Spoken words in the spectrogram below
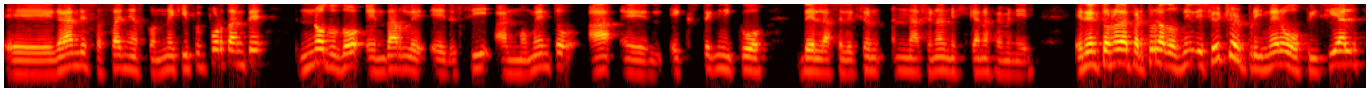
eh, grandes hazañas con un equipo importante, no dudó en darle el sí al momento a el ex técnico de la selección nacional mexicana femenil. En el torneo de apertura 2018, el primero oficial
